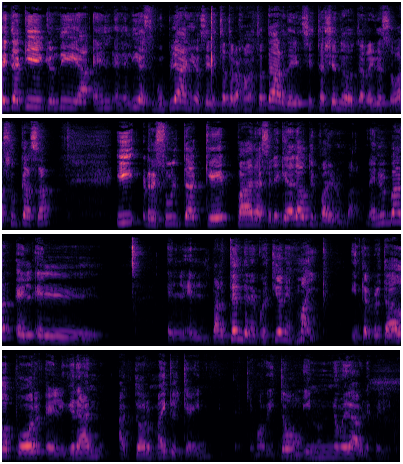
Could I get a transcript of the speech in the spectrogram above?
este aquí que un día, en, en el día de su cumpleaños, él está trabajando esta tarde, se está yendo de regreso a su casa y resulta que para, se le queda el auto y para en un bar. En un bar, el, el, el- el bartender en cuestión es Mike, interpretado por el gran actor Michael Caine, que hemos visto innumerables películas.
